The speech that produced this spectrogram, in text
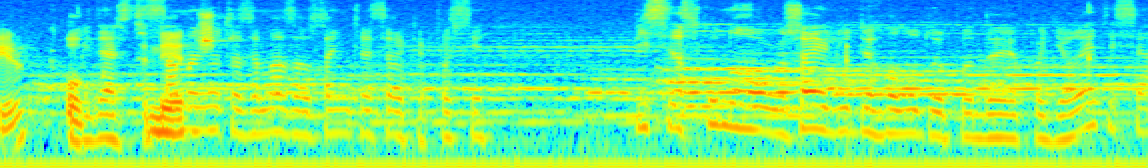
Irk Йдеш, це саме люта зима за останні 30 років. Після, після скудного врожаю люди голодують поди- поділитися.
